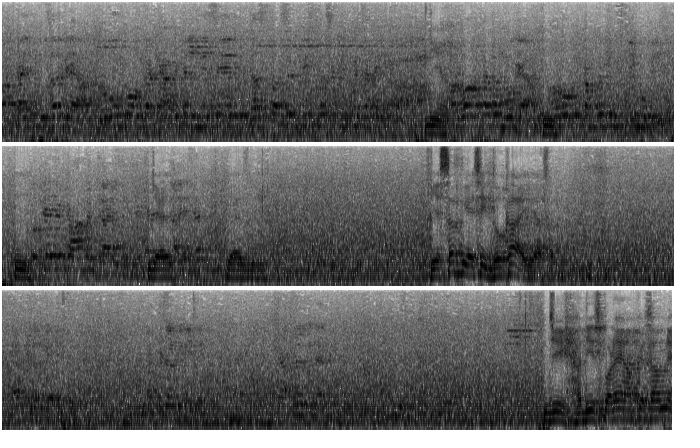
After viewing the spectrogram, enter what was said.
और टाइम गुजर गया खत्म हो गया। और वो कंपनी उसकी हो गई। तो क्या ये कहाँ तक जायज़ है? जायज़ जायज़ नहीं ये सब भी ऐसे ही धोखा है ये असल। में जी हदीस पढ़ें आपके सामने।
